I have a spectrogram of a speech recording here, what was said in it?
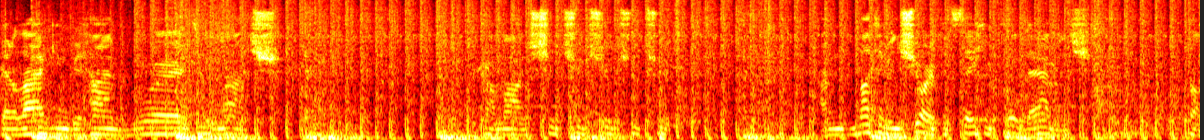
They're lagging behind way too much. Come on, shoot, shoot, shoot, shoot, shoot. I'm not even sure if it's taking full damage from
